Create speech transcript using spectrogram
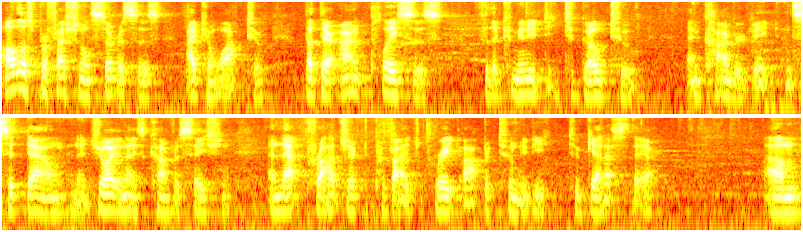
all those professional services I can walk to, but there aren't places for the community to go to and congregate and sit down and enjoy a nice conversation. And that project provides great opportunity to get us there. Um,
